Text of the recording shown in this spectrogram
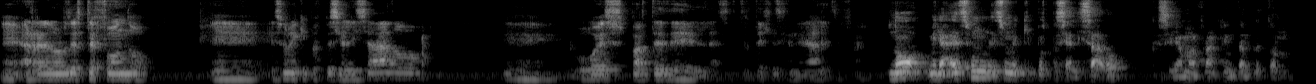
eh, alrededor de este fondo. Eh, ¿Es un equipo especializado eh, o es parte de las estrategias generales de Franklin? No, mira, es un, es un equipo especializado que se llama Franklin Templeton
